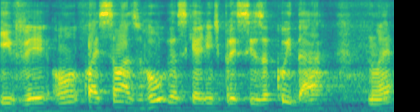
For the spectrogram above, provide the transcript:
e ver quais são as rugas que a gente precisa cuidar, não é?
